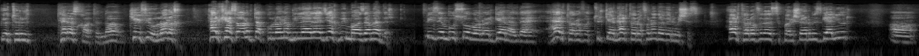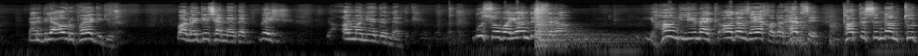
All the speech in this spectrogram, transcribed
götürür teras katında keyfi olarak herkes alıp da kullanabilecek bir malzemedir. Bizim bu sobalar genelde her tarafa, Türkiye'nin her tarafına da vermişiz. Her tarafa da siparişlerimiz geliyor. Aa, yani bile Avrupa'ya gidiyor. Vallahi geçenlerde 5 Almanya'ya gönderdik. Bu soba yandığı sıra hangi yemek A'dan Z'ye kadar hepsi tatlısından tut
